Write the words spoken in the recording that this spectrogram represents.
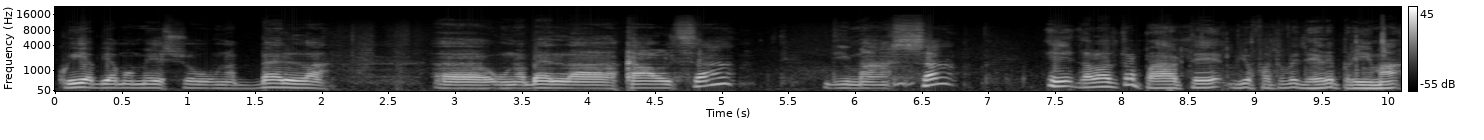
Qui abbiamo messo una bella eh, una bella calza di massa e dall'altra parte vi ho fatto vedere prima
